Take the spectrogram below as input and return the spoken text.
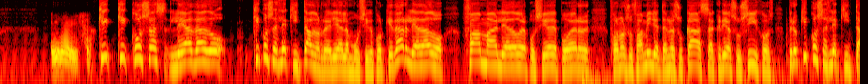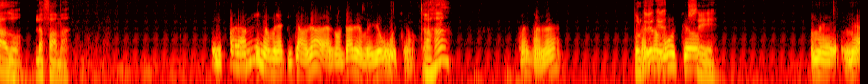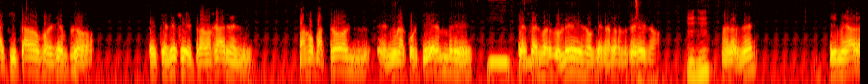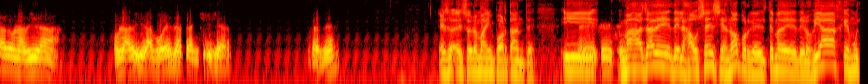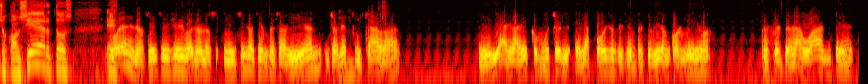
Inédito. ¿Qué, ¿Qué cosas le ha dado, qué cosas le ha quitado en realidad la música? Porque dar le ha dado fama, le ha dado la posibilidad de poder formar su familia, tener su casa, criar sus hijos. Pero ¿qué cosas le ha quitado la fama? Para mí no me ha quitado nada, al contrario, me dio mucho. Ajá. ¿Me entendés? Porque Me dio que... mucho. Sí. me, me ha quitado, por ejemplo, el que deje de trabajar en bajo patrón, en una curtiembre, de ser verdulero, que era verdulero, Ujú. ¿me entendés? Y me ha dado una vida, una vida buena, tranquila, ¿entendés? Eso, eso es lo más importante. Y Sí, sí, sí. más allá de, de las ausencias, ¿no? Porque el tema de, de los viajes, muchos conciertos. es- Bueno, sí, sí, sí, bueno, los, mis hijos siempre sabían, yo les explicaba, y agradezco mucho el, el apoyo que siempre tuvieron conmigo, ¿no es cierto? El aguante,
